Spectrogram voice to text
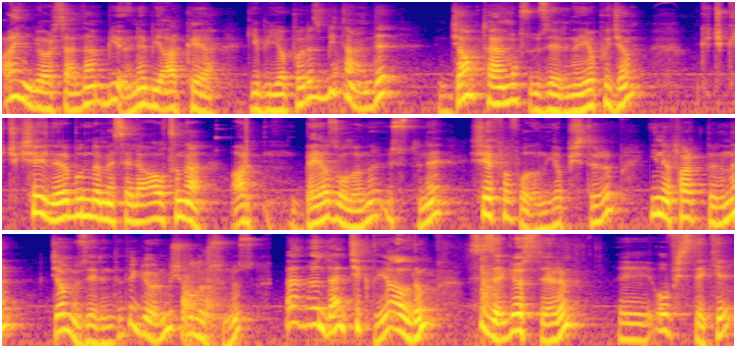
aynı görselden bir öne bir arkaya gibi yaparız. Bir tane de cam termos üzerine yapacağım. Küçük küçük şeyleri bunda mesela altına beyaz olanı üstüne şeffaf olanı yapıştırırım. Yine farklarını cam üzerinde de görmüş olursunuz. Ben önden çıktıyı aldım. Size gösteririm. E, ofisteki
